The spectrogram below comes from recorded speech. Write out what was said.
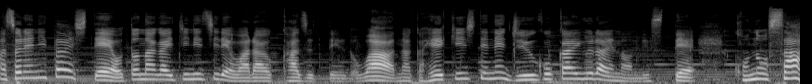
まあ、それに対して大人が1日で笑う数っていうのはなんか平均してね15回ぐらいなんですってこの差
